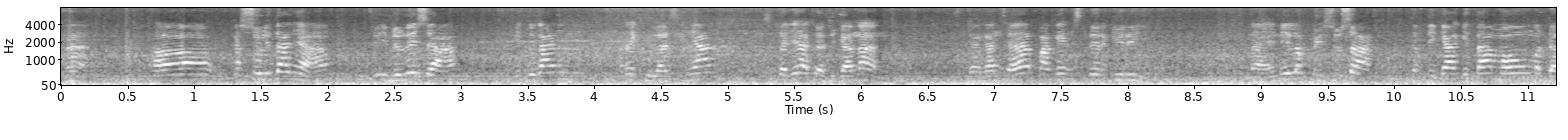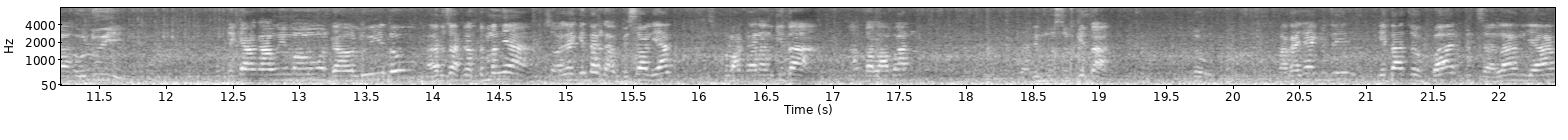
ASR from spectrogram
Nah eh, kesulitannya di Indonesia itu kan regulasinya setirnya ada di kanan. Sedangkan saya pakai setir kiri. Nah ini lebih susah ketika kita mau mendahului. Ketika kami mau mendahului itu harus ada temennya soalnya kita nggak bisa lihat sebelah kanan kita atau lawan dari musuh kita. Tuh. Makanya kita, kita coba di jalan yang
